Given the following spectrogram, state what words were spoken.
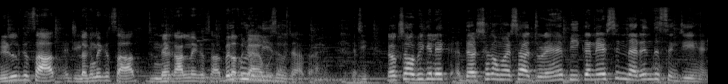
नीडल के साथ लगने के साथ निकालने के साथ बिल्कुल रिलीज़ हो जाता है। जी। डॉक्टर साहब अभी के लिए एक दर्शक हमारे साथ जुड़े हैं बीकानेर से नरेंद्र सिंह जी हैं।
